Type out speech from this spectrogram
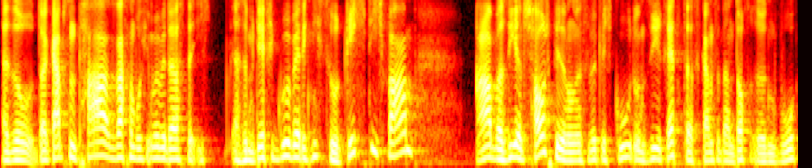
also da gab es ein paar Sachen, wo ich immer wieder dachte, ich, also mit der Figur werde ich nicht so richtig warm. Aber sie als Schauspielerin ist wirklich gut und sie rettet das Ganze dann doch irgendwo.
